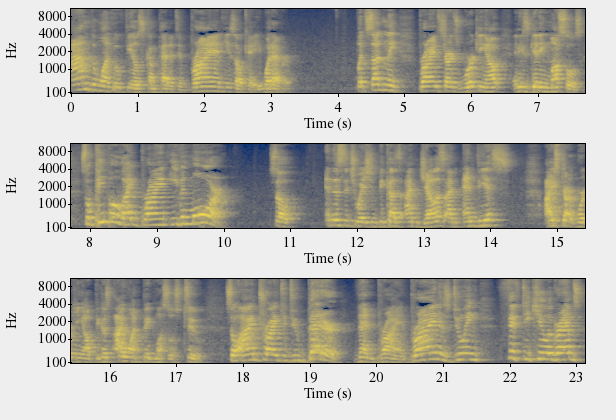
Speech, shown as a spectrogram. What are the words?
I'm the one who feels competitive. Brian, he's okay, whatever. But suddenly, Brian starts working out and he's getting muscles. So people like Brian even more. So, in this situation, because I'm jealous, I'm envious, I start working out because I want big muscles too. So I'm trying to do better than Brian. Brian is doing 50 kilograms,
